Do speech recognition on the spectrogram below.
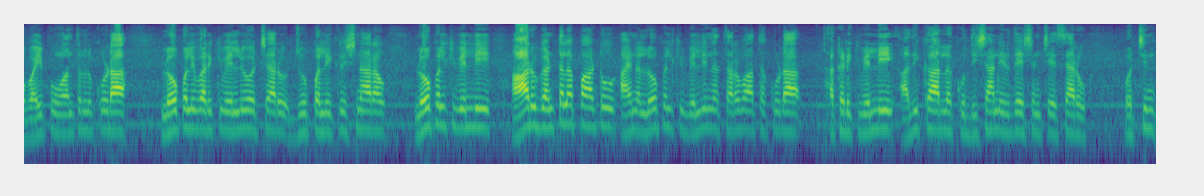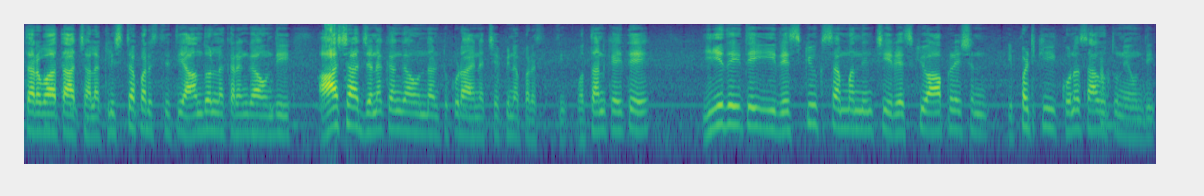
ఓవైపు మంత్రులు కూడా లోపలి వరకు వెళ్ళి వచ్చారు. జూపల్లి కృష్ణారావు లోపలికి వెళ్ళి ఆరు గంటల పాటు ఆయన లోపలికి వెళ్ళిన తర్వాత కూడా అక్కడికి వెళ్ళి అధికారులకు దిశానిర్దేశం చేశారు. వచ్చిన తర్వాత చాలా క్లిష్ట పరిస్థితి ఆందోళనకరంగా ఉంది ఆశాజనకంగా ఉందంటూ కూడా ఆయన చెప్పిన పరిస్థితి. మొత్తానికైతే ఏదైతే ఈ రెస్క్యూకి సంబంధించి రెస్క్యూ ఆపరేషన్ ఇప్పటికీ కొనసాగుతూనే ఉంది.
